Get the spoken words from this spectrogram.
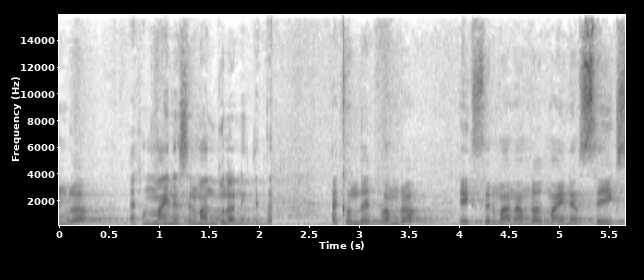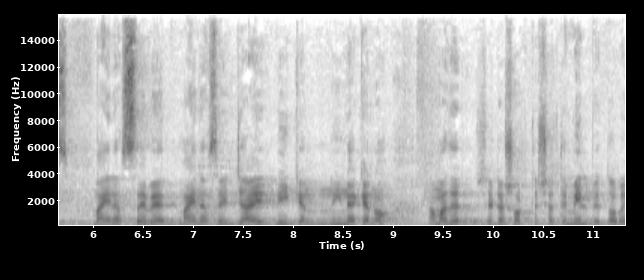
আমরা এখন মাইনাসের মানগুলো নিতে পারি। এখন দেখো আমরা এক্সের মান, আমরা minus six minus seven minus eight যাই নিই কেন নিই না কেন, আমাদের সেটা শর্তের সাথে মিলবে, তবে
